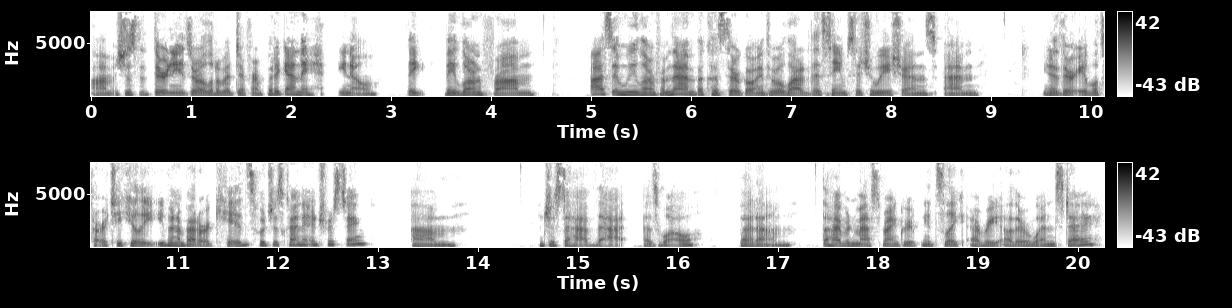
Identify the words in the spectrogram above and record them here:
Um, it's just that their needs are a little bit different. But again, they you know they they learn from us and we learn from them because they're going through a lot of the same situations and you know they're able to articulate even about our kids, which is kind of interesting. Um, just to have that as well. But um, the hybrid mastermind group meets like every other Wednesday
